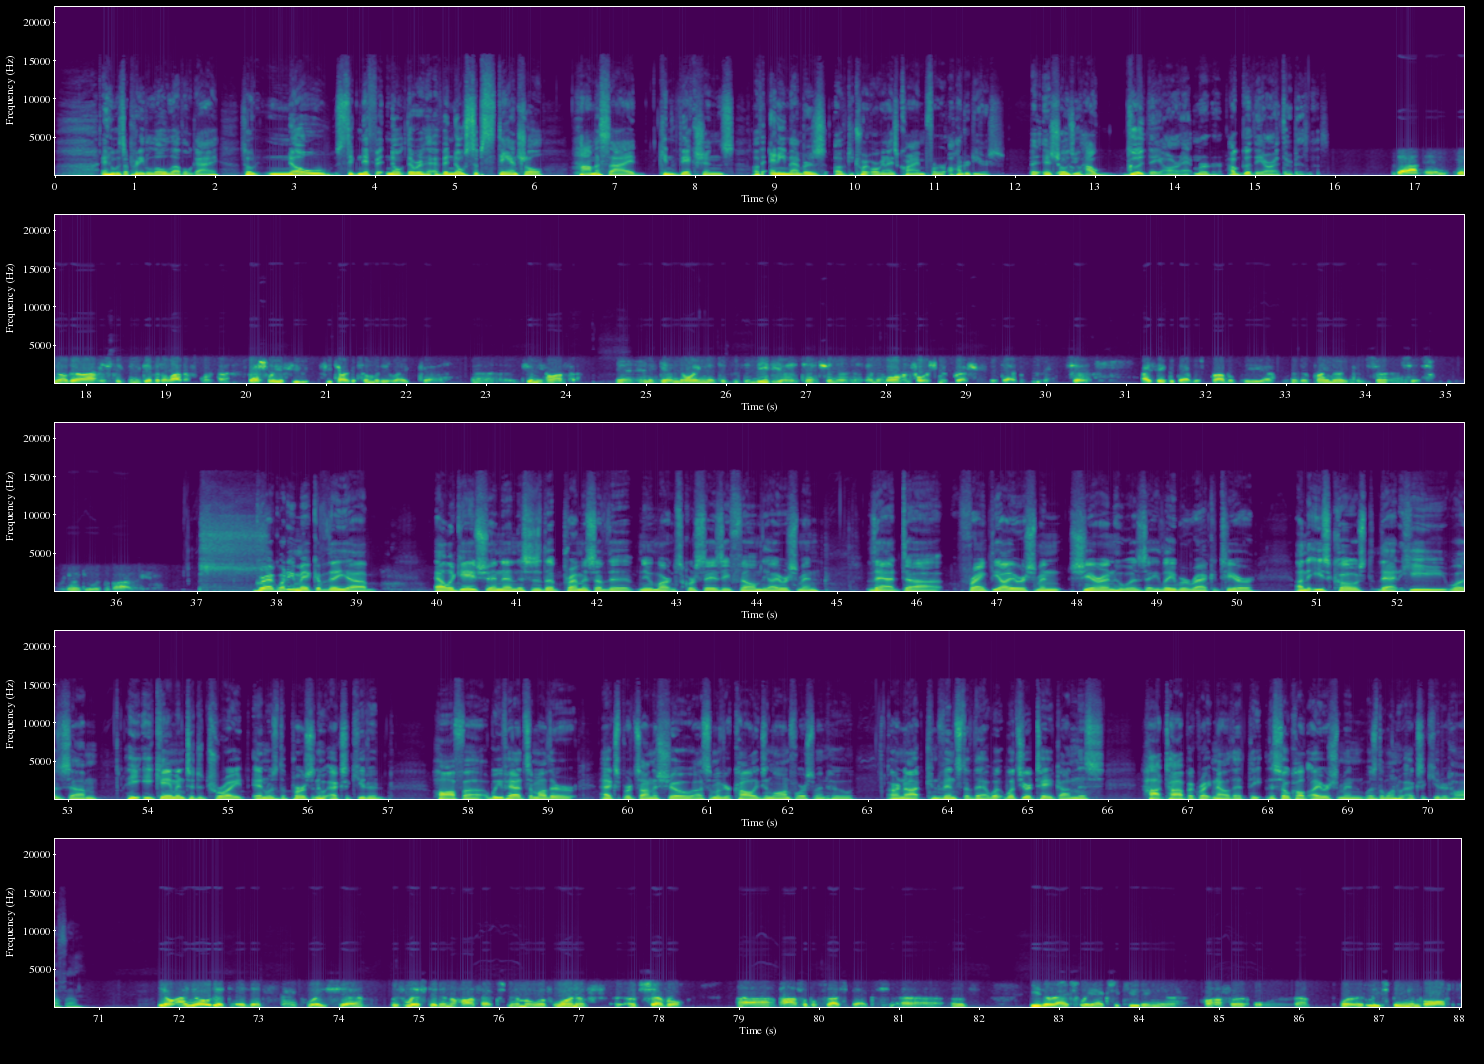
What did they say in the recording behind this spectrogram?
and who was a pretty low level guy. So no significant, no, there have been no substantial homicide convictions of any members of Detroit organized crime for 100 years. It it shows you how good they are at murder, how good they are at their business. That, and you know, they're obviously going to give it a lot of on, especially if you if you target somebody like uh, uh, Jimmy Hoffa. And, and again, knowing that the, the media attention and the, and the law enforcement pressure that that would bring. So, I think that that was probably uh, one of their primary concerns is what we're going to do with the bodies. Greg, what do you make of the uh, allegation, and this is the premise of the new Martin Scorsese film, The Irishman, that uh, Frank the Irishman Sheeran, who was a labor racketeer on the East Coast, that he was um, he he came into Detroit and was the person who executed Hoffa. We've had some other experts on the show, uh, some of your colleagues in law enforcement who are not convinced of that. What, what's your take on this hot topic right now that the, the so-called Irishman was the one who executed Hoffa? You know, I know that uh, that Frank was uh, was listed in the Hoffex memo of one of of several uh, possible suspects uh, of either actually executing uh, Hoffa or uh, or at least being involved.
